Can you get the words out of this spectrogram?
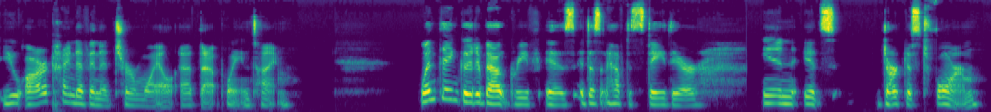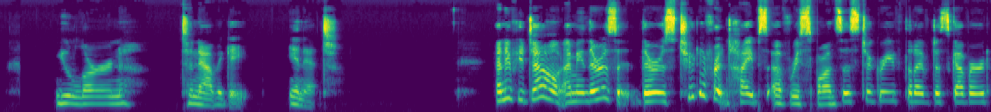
you are kind of in a turmoil at that point in time. One thing good about grief is it doesn't have to stay there in its darkest form. You learn to navigate in it. And if you don't, I mean, there's there's two different types of responses to grief that I've discovered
